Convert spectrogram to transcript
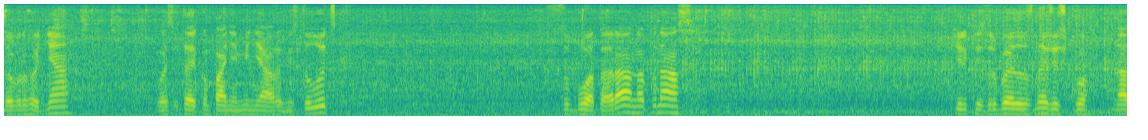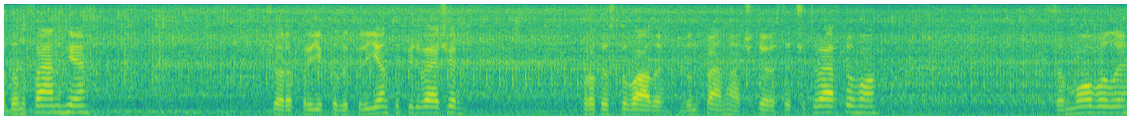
Доброго дня. Вас вітає компанія Мініагро місто Луцьк. Субота ранок у нас. Тільки зробили знижечку на Донфенги. Вчора приїхали клієнти під вечір. Протестували Донфенга 404-го. Замовили.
